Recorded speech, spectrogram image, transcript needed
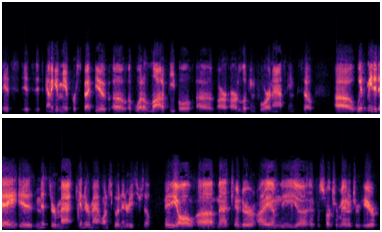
it's it's it's kind of giving me a perspective of, of what a lot of people uh, are are looking for and asking. So uh, with me today is Mr. Matt Kinder. Matt, why don't you go ahead and introduce yourself? Hey y'all, uh, Matt Kinder. I am the uh, infrastructure manager here.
